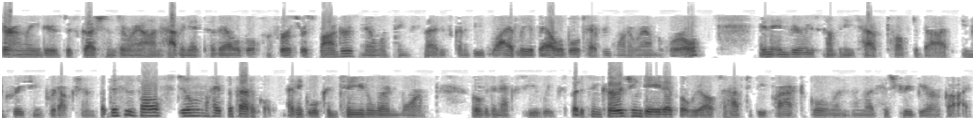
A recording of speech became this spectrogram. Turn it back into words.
Certainly, there's discussions around having it available for first responders. No one thinks that it's going to be widely available to everyone around the world. And, and various companies have talked about increasing production. But this is all still in the hypothetical. I think we'll continue to learn more over the next few weeks. But it's encouraging data, but we also have to be practical and, and let history be our guide.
